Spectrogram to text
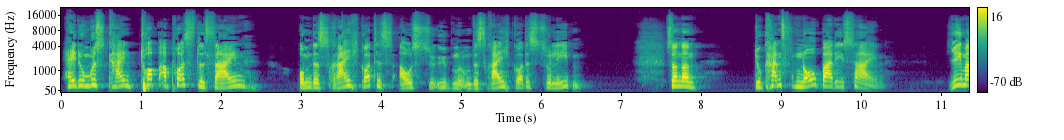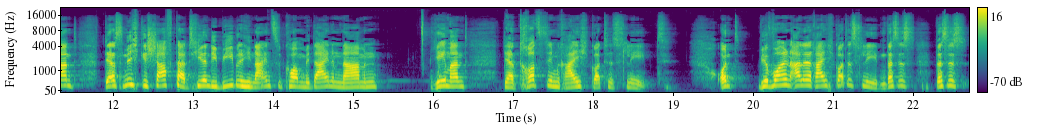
hey, du musst kein Top-Apostel sein, um das Reich Gottes auszuüben, um das Reich Gottes zu leben. Sondern du kannst Nobody sein. Jemand, der es nicht geschafft hat, hier in die Bibel hineinzukommen mit deinem Namen. Jemand, der trotzdem Reich Gottes lebt. Und wir wollen alle Reich Gottes leben. Das ist, das ist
